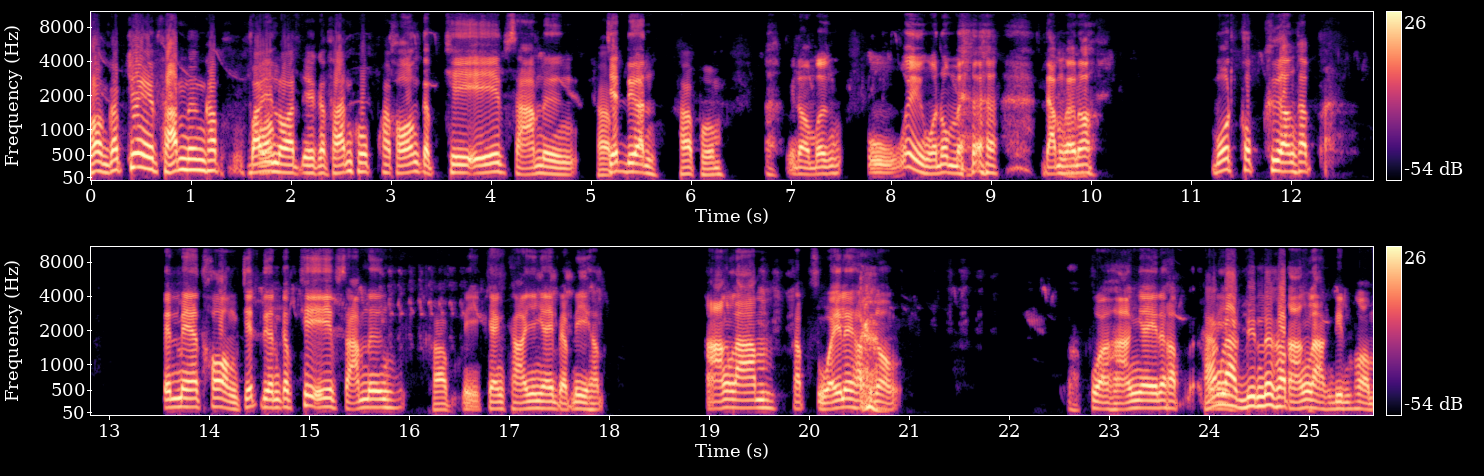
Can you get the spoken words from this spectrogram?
ท้องกับเชฟสามหนึ่งครับ ใบท้อง หลอดเอกสารครบครับ ท้องกับ KF สามหนึ่งครับ เจ็ดเดือน ครับผมอะพี่น้องเบิ้งโอ้ยหัวนมดำครับเนาะโบสครบเครื่องครับ เป็นแม่ท้องเจ็ดเดือนกับ KF สามหนึ่งครับนี่แข้งขายังไงแบบนี้ครับหางลามครับสวยเลยครับพี่น้องอะผัวหางไงนะครับ หางลากดินเลยครับ หางหลากดินพร้อม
